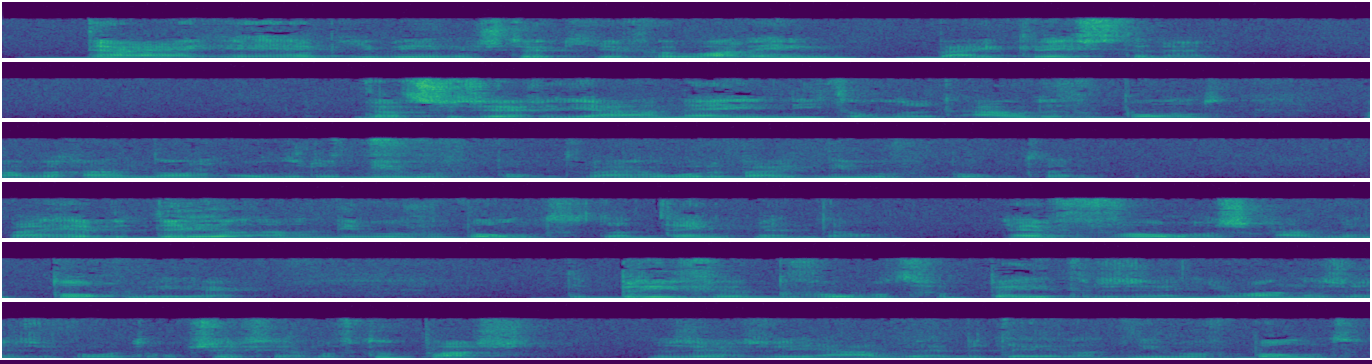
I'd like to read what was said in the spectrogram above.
daar heb je weer een stukje verwarring bij christenen Dat ze zeggen, ja, nee, niet onder het oude verbond, maar we gaan dan onder het nieuwe verbond. Wij horen bij het nieuwe verbond. Hè? Wij hebben deel aan het nieuwe verbond. Dat denkt men dan. En vervolgens gaat men toch weer de brieven, bijvoorbeeld van Petrus en Johannes enzovoort, op zichzelf toepassen. Dan zeggen ze, ja, we hebben deel aan het nieuwe verbond.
